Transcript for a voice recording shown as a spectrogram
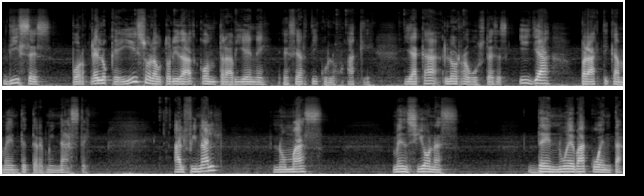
dices por qué lo que hizo la autoridad contraviene ese artículo aquí. Y acá lo robusteces y ya prácticamente terminaste. Al final, nomás mencionas de nueva cuenta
